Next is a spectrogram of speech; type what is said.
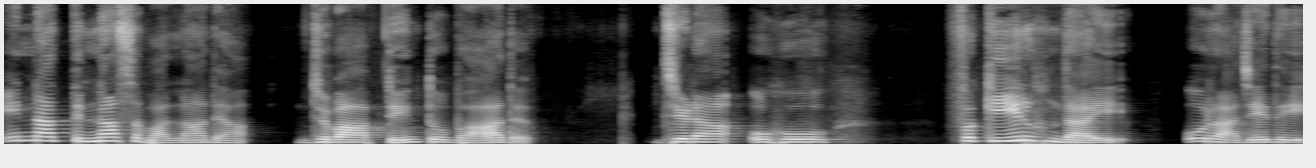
ਇਹਨਾਂ ਤਿੰਨਾਂ ਸਵਾਲਾਂ ਦਾ ਜਵਾਬ ਦੇਣ ਤੋਂ ਬਾਅਦ ਜਿਹੜਾ ਉਹ ਫਕੀਰ ਹੁੰਦਾ ਏ, ਉਹ ਰਾਜੇ ਦੇ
